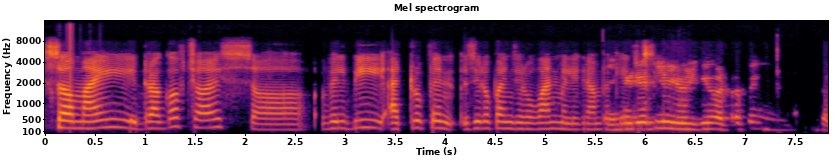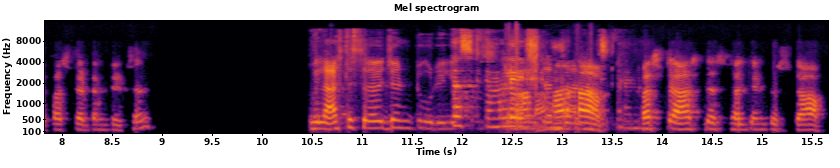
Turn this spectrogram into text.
So my drug of choice uh, will be atropine 0.01 milligram per kg. Immediately, you will give atropine the first attempt itself. We'll ask the surgeon to release. The stimulation. stop the Ah. First, ask the surgeon to stop.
